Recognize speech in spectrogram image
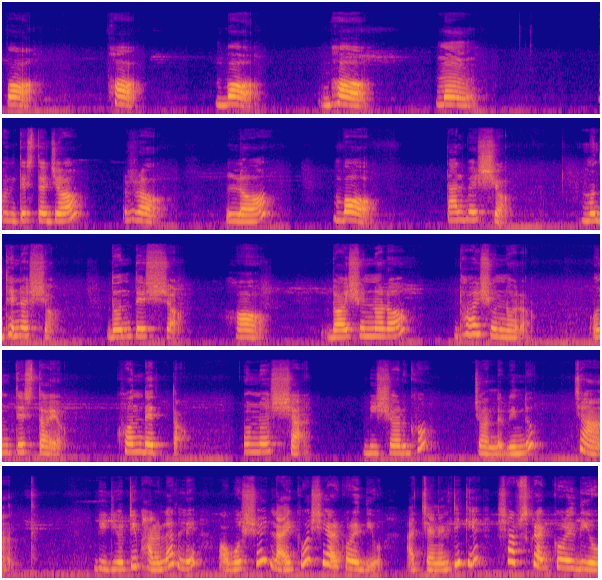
প, ফ, ব, ভ, ম অন্ত্যস্ত জ র, ল, ব তালবেশ্য মূর্ধন্যস্য দন্তেশ্ব হ ডয় শূন্য র ঢয় শূন্য র অন্ত্যস্তয়, খন্দেত্ত। উনস্বার বিসর্গ চন্দ্রবিন্দু চাঁদ। ভিডিওটি ভালো লাগলে অবশ্যই লাইক ও শেয়ার করে দিও আর চ্যানেলটিকে সাবস্ক্রাইব করে দিও।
